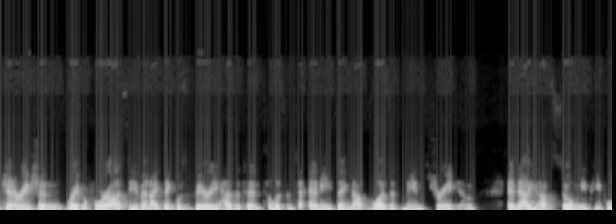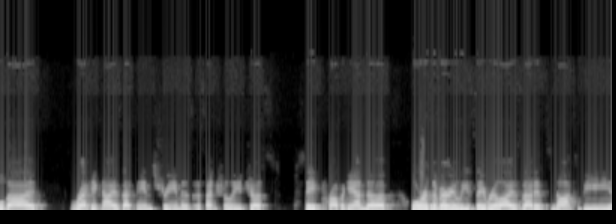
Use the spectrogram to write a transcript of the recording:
generation right before us, even, I think, was very hesitant to listen to anything that wasn't mainstream. And now you have so many people that recognize that mainstream is essentially just state propaganda, or at the very least, they realize that it's not to be,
